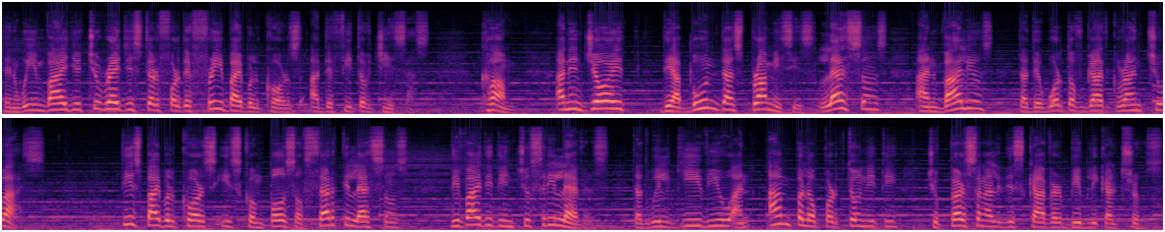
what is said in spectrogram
then we invite you to register for the free Bible course at the feet of Jesus. Come and enjoy the abundance promises, lessons, and values that the Word of God grants to us. This Bible course is composed of 30 lessons divided into three levels that will give you an ample opportunity to personally discover biblical truths.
